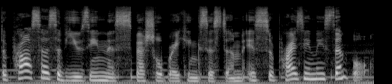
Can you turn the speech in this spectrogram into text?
The process of using this special braking system is surprisingly simple.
